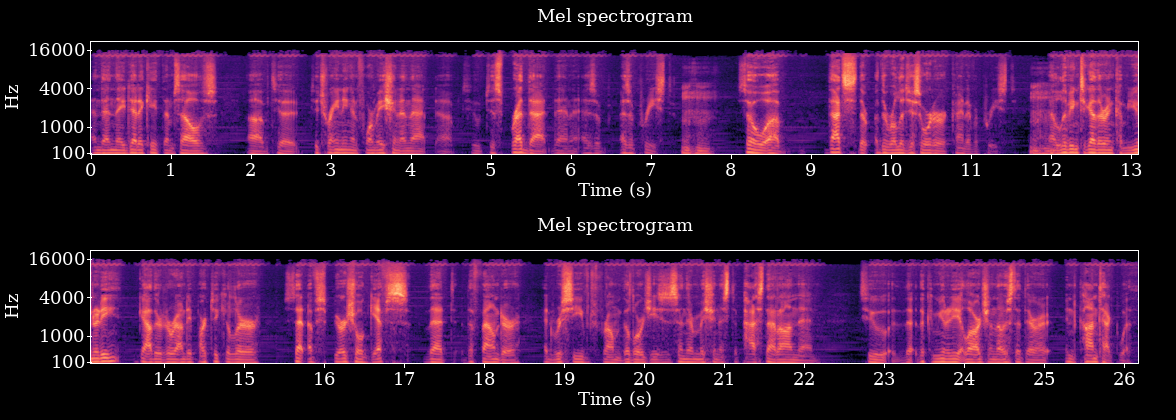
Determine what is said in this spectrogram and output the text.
and then they dedicate themselves uh, to to training and formation and that uh, to to spread that then as a as a priest. So uh, that's the the religious order kind of a priest. Now, living together in community, gathered around a particular set of spiritual gifts that the founder had received from the Lord Jesus, and their mission is to pass that on then to the, the community at large and those that they're in contact with.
